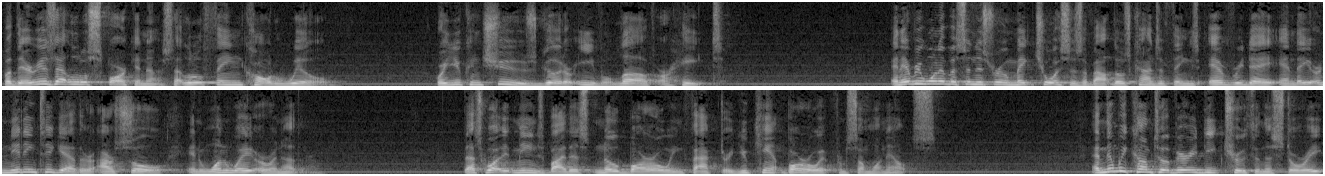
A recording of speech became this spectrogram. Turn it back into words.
But there is that little spark in us, that little thing called will, where you can choose good or evil, love or hate. And every one of us in this room make choices about those kinds of things every day, and they are knitting together our soul in one way or another. That's what it means by this no borrowing factor. You can't borrow it from someone else. And then we come to a very deep truth in this story.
